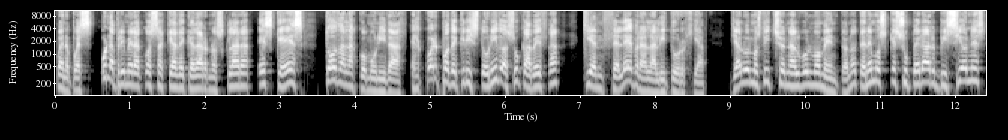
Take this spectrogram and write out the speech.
Bueno, pues una primera cosa que ha de quedarnos clara es que es toda la comunidad, el cuerpo de Cristo unido a su cabeza, quien celebra la liturgia. Ya lo hemos dicho en algún momento, ¿no? Tenemos que superar visiones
